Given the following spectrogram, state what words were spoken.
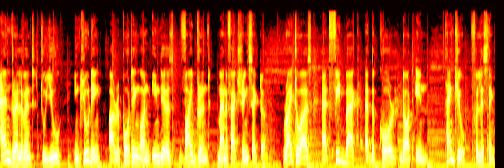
and relevant to you, including our reporting on India's vibrant manufacturing sector. Write to us at feedback at thecore.in. Thank you for listening.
